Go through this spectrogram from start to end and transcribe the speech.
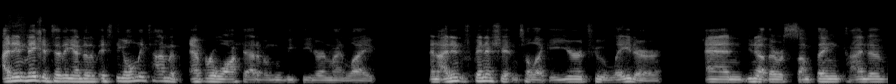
I didn't make it to the end of the. It's the only time I've ever walked out of a movie theater in my life, and I didn't finish it until like a year or two later. And you know, there was something kind of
